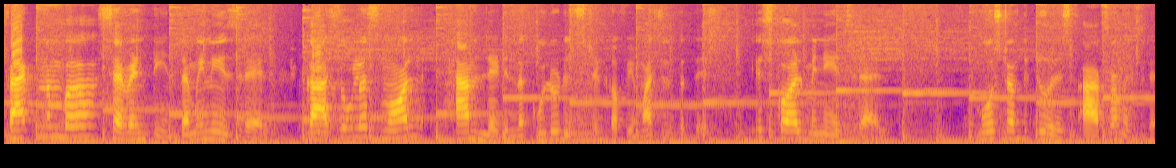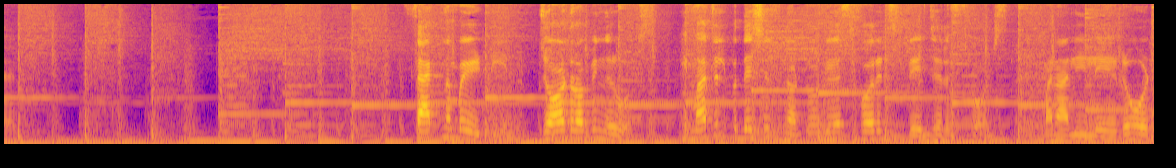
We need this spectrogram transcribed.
Fact number 17. The Mini Israel. Kasol, a small hamlet in the Kulu district of Himachal Pradesh, is called Mini Israel. Most of the tourists are from Israel. Fact number 18. Jaw-dropping roads. Himachal Pradesh is notorious for its dangerous roads. Manali Leh Road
